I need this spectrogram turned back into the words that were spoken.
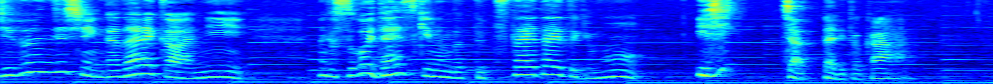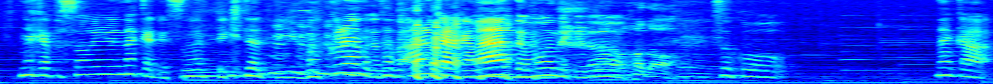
自分自身が誰かになんかすごい大好きなんだって伝えたい時もいじっちゃったりとか。なんかやっぱそういう中で育ってきたっていうバックグラウンドが多分あるからかなって思うんだけどなるほど、そうこうなんか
